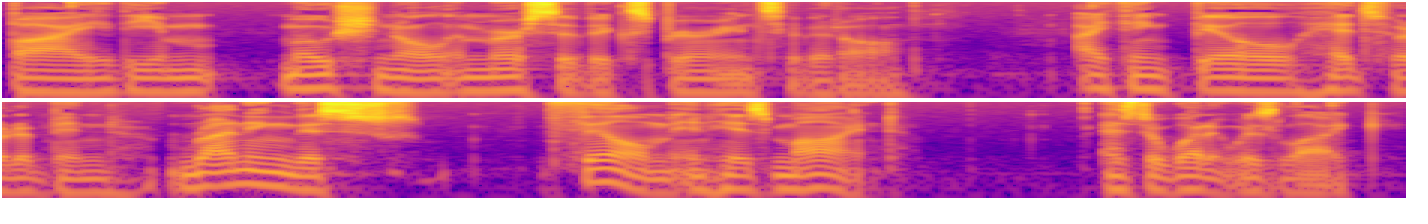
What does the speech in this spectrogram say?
by the emotional, immersive experience of it all. I think Bill had sort of been running this film in his mind as to what it was like.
